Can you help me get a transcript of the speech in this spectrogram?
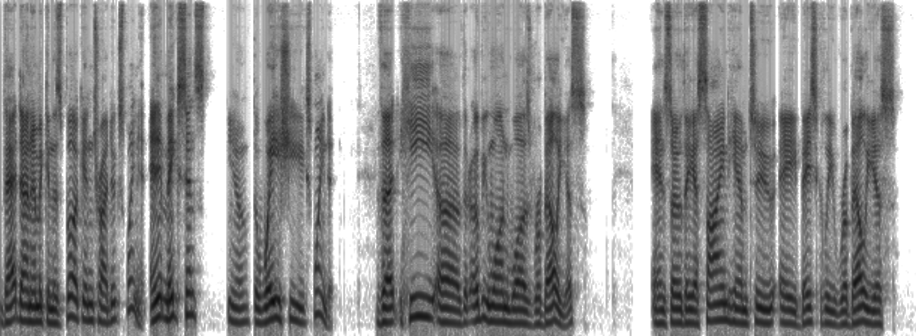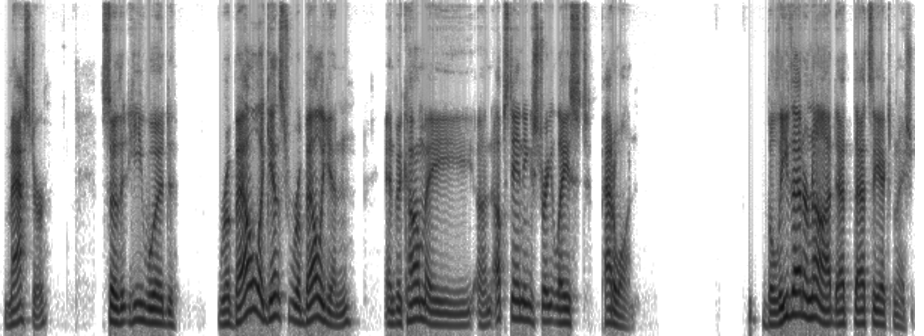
that dynamic in this book and tried to explain it. And it makes sense, you know, the way she explained it. That he uh that Obi-Wan was rebellious and so they assigned him to a basically rebellious master so that he would rebel against rebellion and become a an upstanding straight-laced padawan believe that or not that that's the explanation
